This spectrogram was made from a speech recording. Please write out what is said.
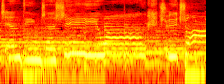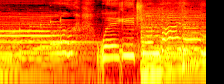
坚定着希望去闯。唯一纯白的茉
